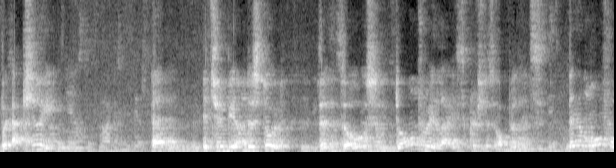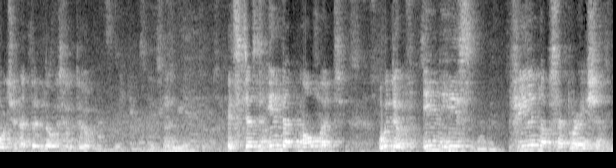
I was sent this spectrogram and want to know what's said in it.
But actually, and it should be understood that those who don't realize Krishna's opulence, they are more fortunate than those who do. It's just in that moment, Uddhav, in his feeling of separation,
